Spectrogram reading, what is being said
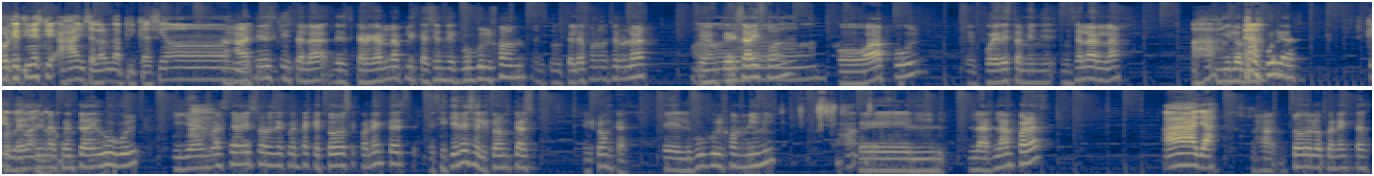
Porque tienes que, ajá, instalar una aplicación. Ajá, tienes que instalar, descargar la aplicación de Google Home en tu teléfono celular, que aunque es iPhone o Apple, eh, puedes también instalarla Ajá. y lo vinculas Qué hueva, de una ¿no? cuenta de Google y ya en base a eso haz de cuenta que todo se conecta. Si tienes el Chromecast, el Chromecast, el Google Home Mini, el- las lámparas, Ah, ya. ajá, todo lo conectas.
